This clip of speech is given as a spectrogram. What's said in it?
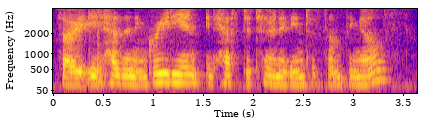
So it has an ingredient, it has to turn it into something else.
